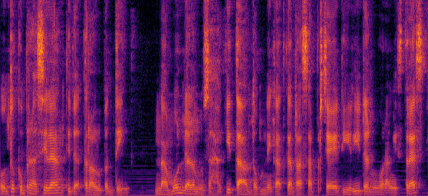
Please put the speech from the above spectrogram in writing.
Untuk keberhasilan tidak terlalu penting, namun dalam usaha kita untuk meningkatkan rasa percaya diri dan mengurangi stres,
